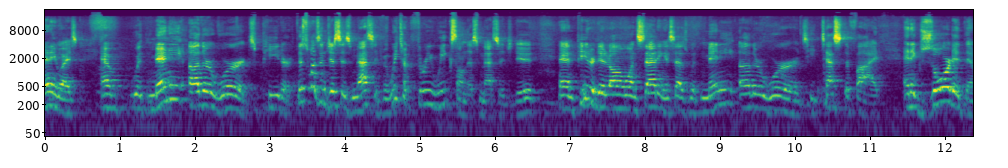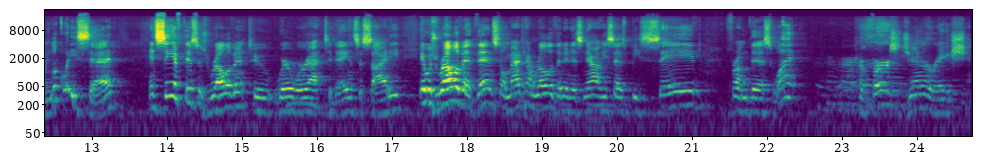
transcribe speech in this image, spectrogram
Anyways, and with many other words, Peter, this wasn't just his message, but we took three weeks on this message, dude. And Peter did it all in one setting. It says, with many other words, he testified and exhorted them. Look what he said and see if this is relevant to where we're at today in society. It was relevant then, so imagine how relevant it is now. He says, Be saved from this what? Perverse, perverse generation.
